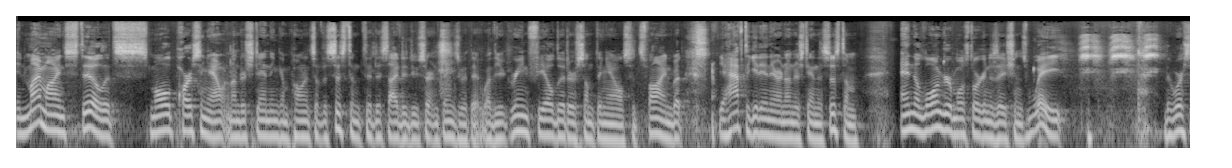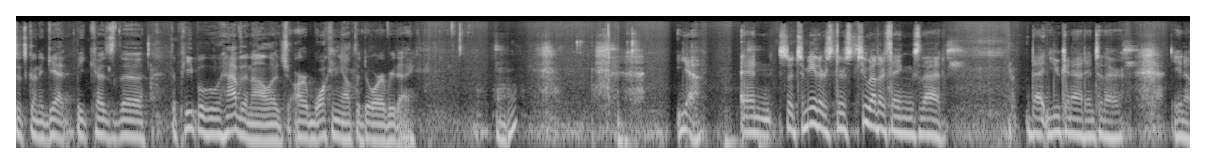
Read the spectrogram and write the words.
In my mind still it's small parsing out and understanding components of the system to decide to do certain things with it. Whether you greenfield it or something else, it's fine, but you have to get in there and understand the system. And the longer most organizations wait, the worse it's going to get because the the people who have the knowledge are walking out the door every day. Mm-hmm. Yeah. And so to me there's there's two other things that that you can add into there. You know,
